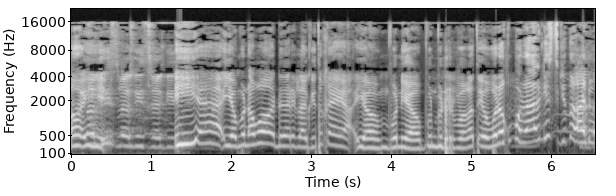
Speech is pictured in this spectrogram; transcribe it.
Oh iya. bagus bagus bagus Iya, ya ampun aku dengerin lagu itu kayak ya ampun ya ampun bener banget ya ampun aku mau nangis gitu aduh.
